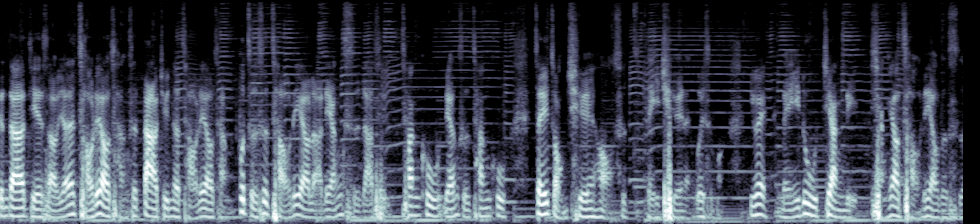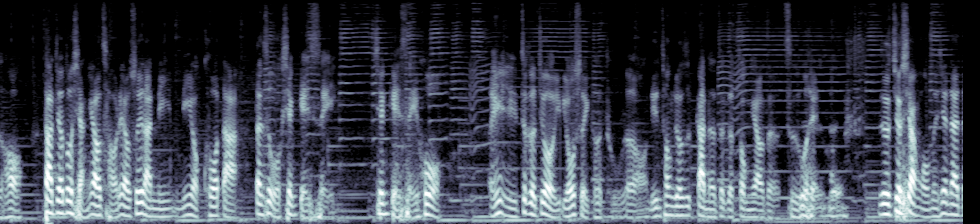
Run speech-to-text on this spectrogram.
跟大家介绍一下，草料场是大军的草料场，不只是草料啦，粮食啦，仓库粮食仓库这一种缺哈是肥缺的。为什么？因为每一路将领想要草料的时候，大家都想要草料，虽然你你有扩大，但是我先给谁，先给谁货，哎，这个就有水可图了哦。林冲就是干了这个重要的职位，就就像我们现在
